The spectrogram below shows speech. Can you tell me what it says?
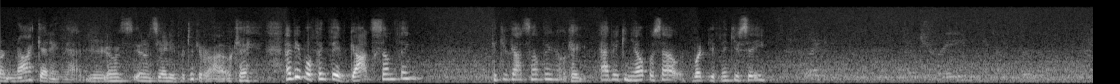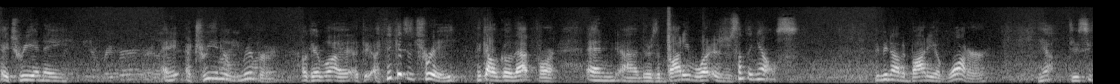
Are not getting that? You don't, you don't see any particular, okay? How people think they've got something? Think you've got something? Okay, Abby, can you help us out? What do you think you see? Like a tree, A tree in a, in a river, or a, like a tree in a river. water? Okay, well, I, I, thi- I think it's a tree. I think I'll go that far. And uh, there's a body of water. Is there something else? Maybe not a body of water. Yeah, do you see?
